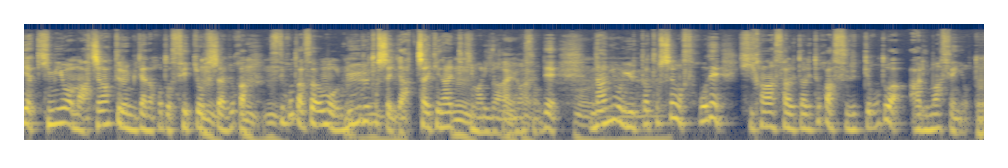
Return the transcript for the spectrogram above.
いや、君は間違ってるみたいなことを説教したりとか、うん。うん。そういうことはそれはもうルールとしてやっちゃゃいけないって決まりがありますので、うん何を言ったとしてもそこで批判されたりとかするってことはありませんよと。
